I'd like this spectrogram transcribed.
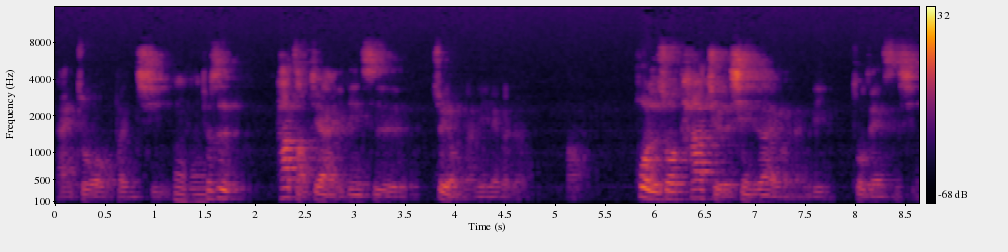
来做分析。嗯哼，就是他找进来一定是最有能力那个人，哦，或者说他觉得现阶段有能力做这件事情，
